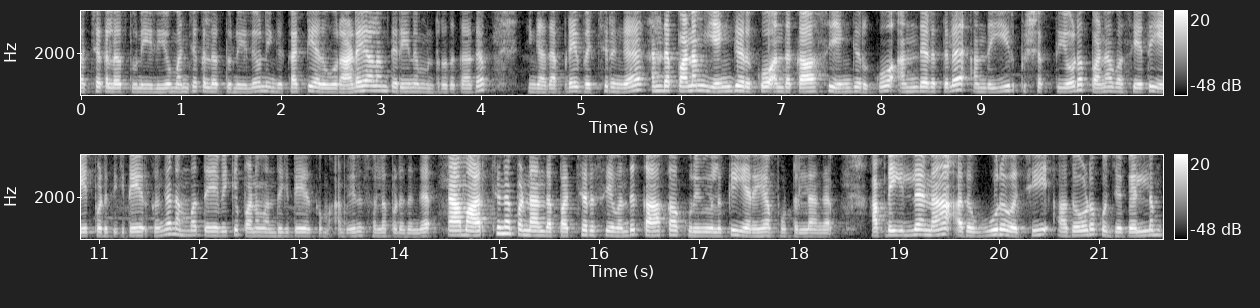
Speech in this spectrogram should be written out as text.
பச்சை கலர் துணியிலையோ மஞ்சள் கலர் துணியிலையோ நீங்கள் கட்டி அது ஒரு அடையாளம் தெரியணுன்றதுக்காக நீங்கள் அதை அப்படியே வச்சுருங்க. அந்த பணம் எங்கே இருக்கோ அந்த காசு எங்கே இருக்கோ அந்த இடத்துல அந்த ஈர்ப்பு சக்தியோட பண வசியத்தை ஏற்படுத்திக்கிட்டே இருக்குங்க. நம்ம தேவைக்கு பணம் வந்துக்கிட்டே இருக்கும் அப்படின்னு சொல்லப்படுதுங்க. நாம் அர்ச்சனை பண்ண அந்த பச்சரிசியை வந்து காக்கா குருவிகளுக்கு இறையா போட்டுடலாங்க. அப்படி இல்லைன்னா அதை ஊற வச்சு அதோட கொஞ்சம் வெல்லம்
